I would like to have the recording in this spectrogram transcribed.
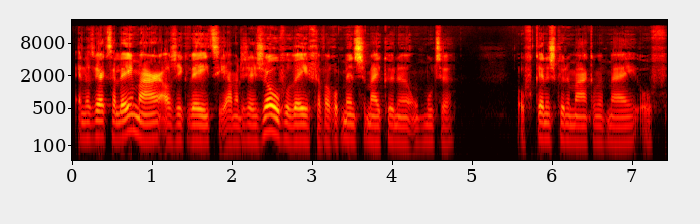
En dat werkt alleen maar als ik weet, ja, maar er zijn zoveel wegen waarop mensen mij kunnen ontmoeten. Of kennis kunnen maken met mij. Of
